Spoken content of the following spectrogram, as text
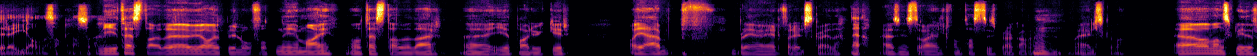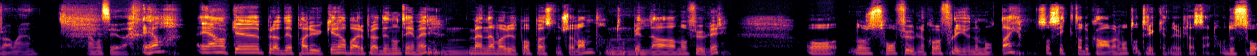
drøy, alle sammen. Altså. Vi testa jo det. Vi var oppe i Lofoten i mai og testa det der eh, i et par uker. Og jeg ble jo helt forelska i det. Ja. Jeg syns det var helt fantastisk bra kamera. Mm. Og jeg elsker det. Det var vanskelig å gi det fra meg igjen. Jeg må si det. Ja, jeg har ikke prøvd i et par uker, jeg har bare prøvd i noen timer. Mm. Men jeg var ute på, på Østensjøvann og tok Mm. bilde av noen fugler. Og når du så fuglene komme flyvende mot deg, så sikta du kameraet mot og trykket den utløseren. Og du så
